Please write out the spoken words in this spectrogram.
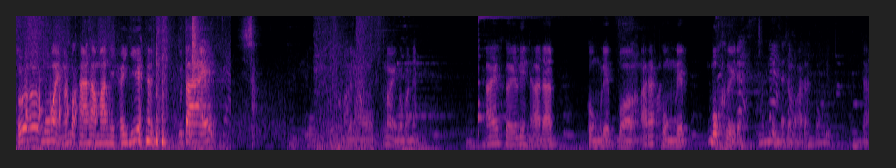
เออเออโมไหวมันบักฮาทำมันอีกไอ้เหี้ยกูตายเงินเอาหน่อยก็มันเนี่ยไอ้เคยเล่นอาดัตกงเล็บบออาดัตกงเล็บบกเคยเด้มันเล่นในสมองอาดัตกงเล็บจ้า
